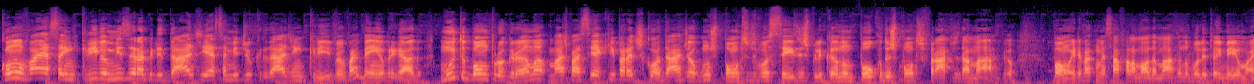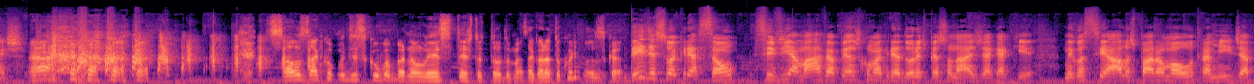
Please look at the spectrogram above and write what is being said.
Como vai essa incrível miserabilidade e essa mediocridade incrível? Vai bem, obrigado. Muito bom o programa, mas passei aqui para discordar de alguns pontos de vocês, explicando um pouco dos pontos fracos da Marvel. Bom, ele vai começar a falar mal da Marvel, eu não vou ler teu e-mail mais. Só usar como desculpa para não ler esse texto todo, mas agora eu tô curioso, cara. Desde a sua criação, se via a Marvel apenas como uma criadora de personagens de HQ negociá-los para uma outra mídia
